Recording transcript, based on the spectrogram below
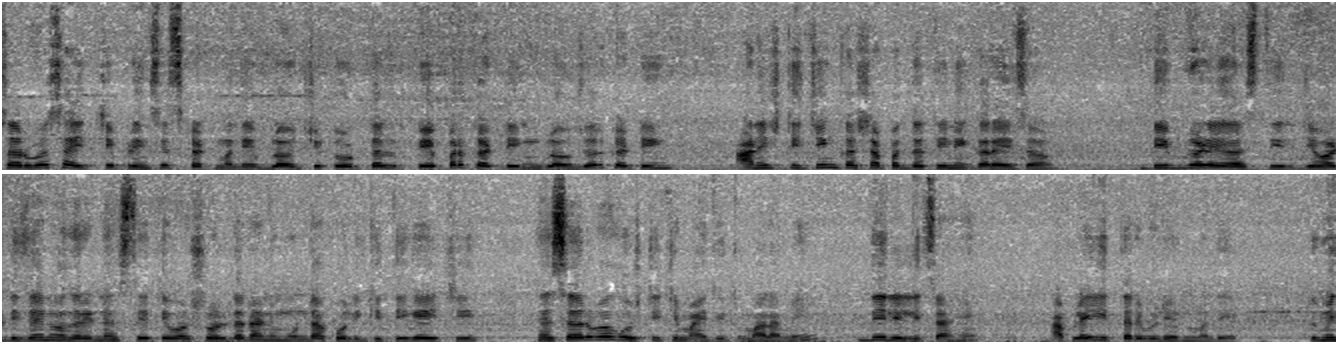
सर्व साईजचे प्रिन्सेस कटमध्ये ब्लाऊजची टोटल पेपर कटिंग ब्लाउजर कटिंग आणि स्टिचिंग कशा पद्धतीने करायचं? डीप गळे असतील जेव्हा डिझाईन वगैरे नसते तेव्हा शोल्डर आणि मुंडा खोली किती घ्यायची? ह्या सर्व गोष्टीची माहिती तुम्हाला मी दिलेलीच आहे आपल्या इतर व्हिडिओमध्ये तुम्ही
